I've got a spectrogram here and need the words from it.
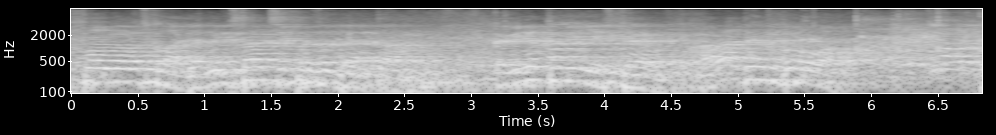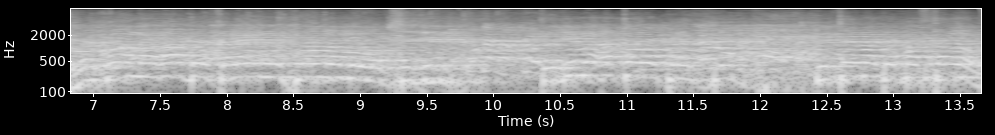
в повному складі адміністрації президента, Кабінету міністрів, Ради МВО, Верховної Ради України в повному обсязі, тоді ми готові підтримати постанову.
